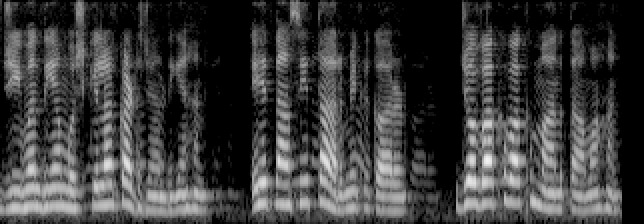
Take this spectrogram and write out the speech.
ਜੀਵਨ ਦੀਆਂ ਮੁਸ਼ਕਿਲਾਂ ਘਟ ਜਾਂਦੀਆਂ ਹਨ। ਇਹ ਤਾਂ ਸੀ ਧਾਰਮਿਕ ਕਾਰਨ, ਜੋ ਵੱਖ-ਵੱਖ ਮਾਨਤਾਵਾਂ ਹਨ।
